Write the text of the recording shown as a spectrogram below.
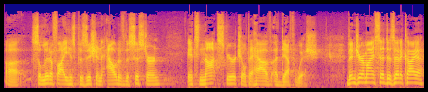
uh, solidify his position out of the cistern. It's not spiritual to have a death wish. Then Jeremiah said to Zedekiah,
